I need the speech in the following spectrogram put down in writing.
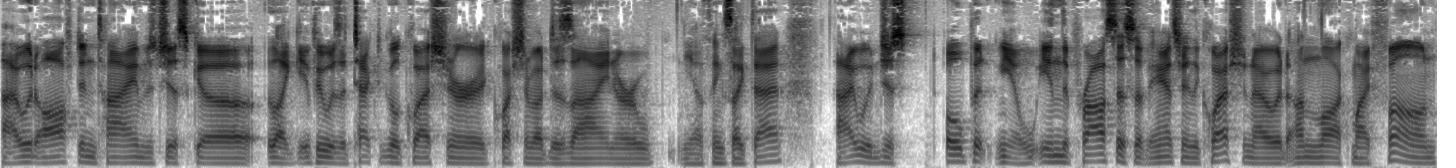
I would oftentimes just go like if it was a technical question or a question about design or you know things like that, I would just open you know in the process of answering the question, I would unlock my phone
